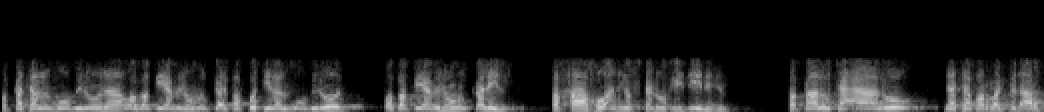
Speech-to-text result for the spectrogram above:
فقتل المؤمنون وبقي منهم القليل فقتل المؤمنون وبقي منهم القليل فخافوا أن يفتنوا في دينهم. فقالوا تعالوا نتفرج في الأرض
